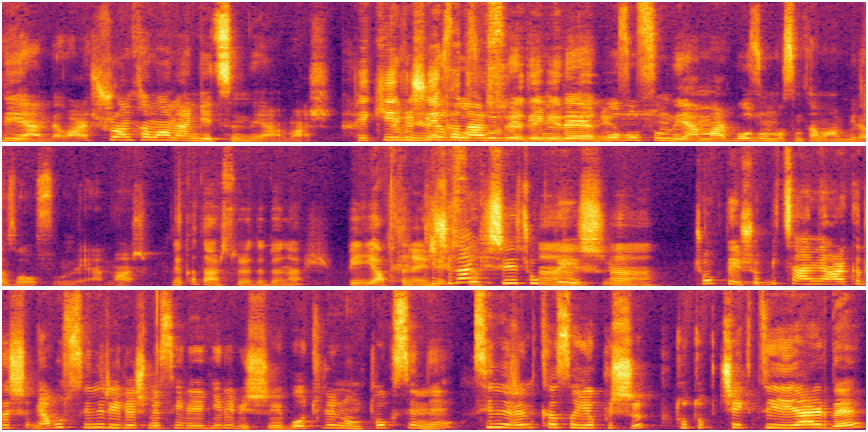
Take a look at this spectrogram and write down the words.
diyen de var. Şuram tamamen geçsin diyen var. Peki Gülüşünüz ne kadar sürede geri dediğimde dönüyor? Bozulsun diyen var. Bozulmasın tamam biraz olsun diyen var. Ne kadar sürede döner? Bir yaptın enjeksiyon. Kişiden kişiye çok Ha, değişiyor. ha. Çok değişiyor. Bir tane arkadaşım, ya bu sinir iyileşmesiyle ilgili bir şey. Botulinum toksini sinirin kasa yapışıp tutup çektiği yerde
